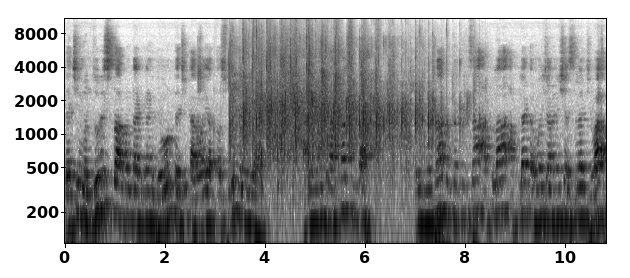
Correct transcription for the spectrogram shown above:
त्याची मंजुरी सुद्धा आपण त्या ठिकाणी देऊन त्याची कारवाई आता सुरू केलेली आहे. आणि सुद्धा मोठ्या पद्धतीचा आपला आपल्या कर्मचाऱ्यांशी असलेला जिव्हाळा.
